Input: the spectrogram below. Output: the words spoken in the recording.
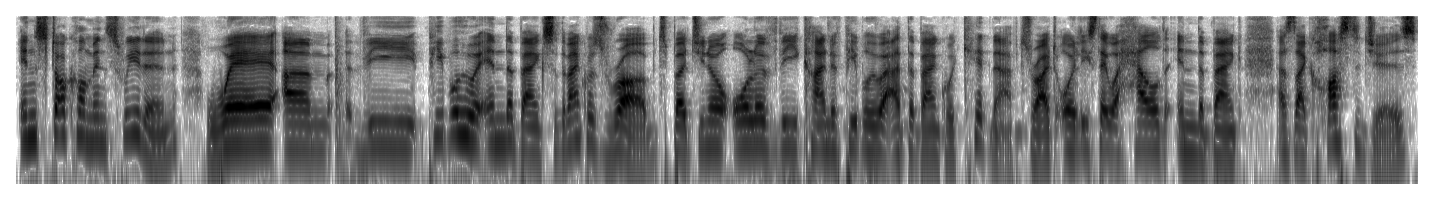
in Stockholm, in Sweden, where um, the people who were in the bank, so the bank was robbed, but you know, all of the kind of people who were at the bank were kidnapped, right? Or at least they were held in the bank as like hostages,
